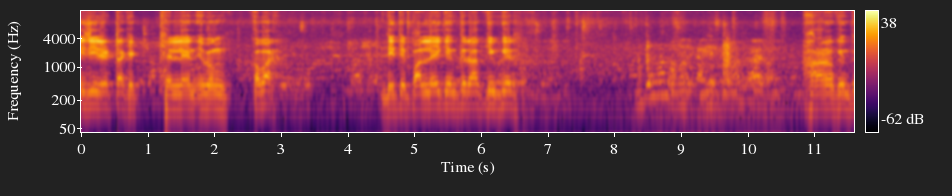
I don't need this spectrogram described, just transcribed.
ইজি রেডটাকে খেললেন এবং কভার দিতে পারলেই কিন্তু রাকিবকে হারানো কিন্তু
